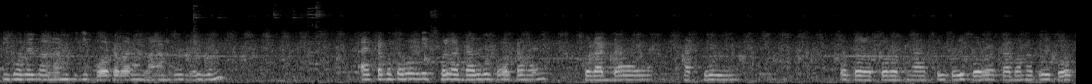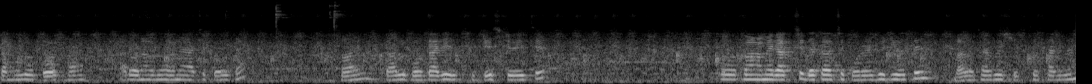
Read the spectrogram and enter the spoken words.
কীভাবে বানান, কী কী পরোটা বানান বানান করে বলবেন। আর একটা কথা বলি, ছোলার ডাল দিয়ে পরোটা হয়। ছোলার ডাল ছাতু তারপর পরোটা, ফুলকপি পরোটা, বাঁধাকপি পরোটা মূলো পরোটা, আর অনেক ধরনের আছে পরোটা। হয় তো আলু পরোটা আজকে একটু টেস্ট হয়েছে। তো এখন আমি রাখছি, দেখা হচ্ছে পরের ভিডিওতে। ভালো থাকবেন, সুস্থ থাকবেন।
